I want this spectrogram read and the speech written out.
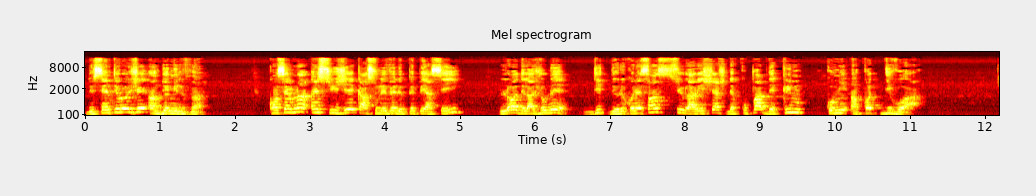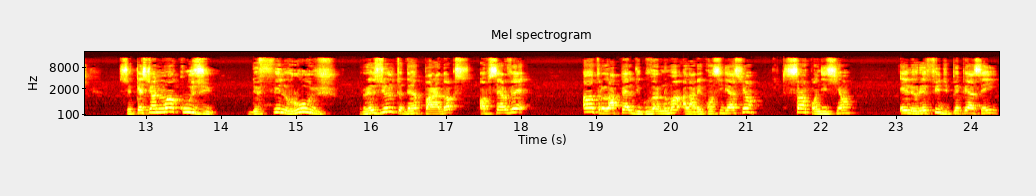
de s'interroger en 2020 concernant un sujet qu'a soulevé le PPACI lors de la journée dite de reconnaissance sur la recherche des coupables des crimes commis en Côte d'Ivoire. Ce questionnement cousu de fil rouge résulte d'un paradoxe observé entre l'appel du gouvernement à la réconciliation sans condition et le refus du PPACI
